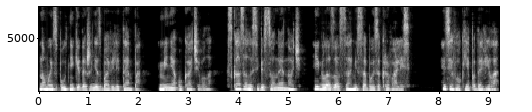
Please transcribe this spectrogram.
но мои спутники даже не сбавили темпа. Меня укачивало. Сказалась бессонная ночь, и глаза сами собой закрывались. Зевок я подавила.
